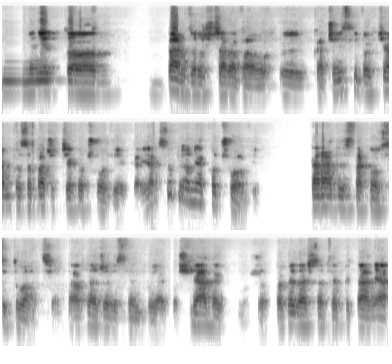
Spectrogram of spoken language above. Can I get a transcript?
mnie to bardzo rozczarował y, Kaczyński, bo chciałem to zobaczyć jako człowieka. Jak sobie on jako człowiek da radę z taką sytuacją, prawda, że występuje jako świadek, może odpowiadać na te pytania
